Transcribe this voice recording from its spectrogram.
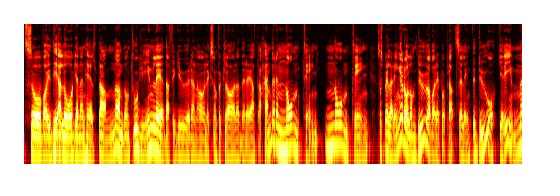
så var ju dialogen en helt annan. De tog ju in ledarfigurerna och liksom förklarade det att händer det någonting, någonting, så spelar det ingen roll om du har varit på plats eller inte, du åker in.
